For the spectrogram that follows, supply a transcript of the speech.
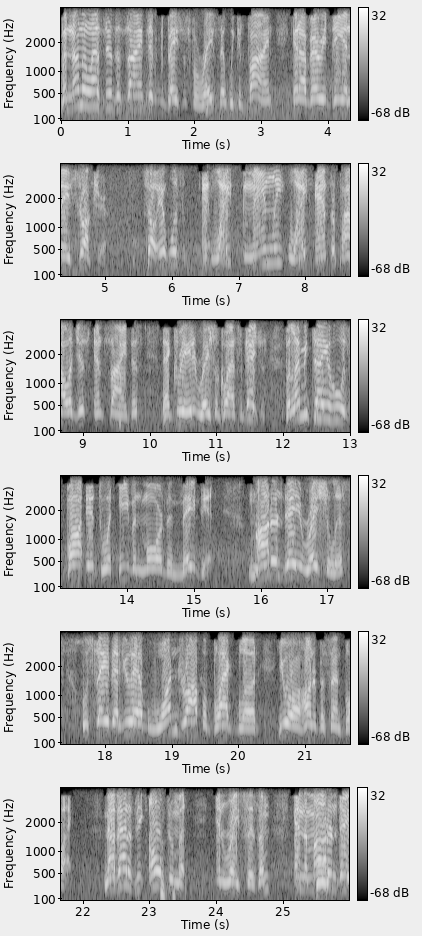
but nonetheless, there's a scientific basis for race that we can find in our very DNA structure. So it was white, mainly white anthropologists and scientists that created racial classifications. But let me tell you who was bought into it even more than they did. Modern day racialists who say that if you have one drop of black blood, you are 100% black. Now that is the ultimate in racism, and the modern day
